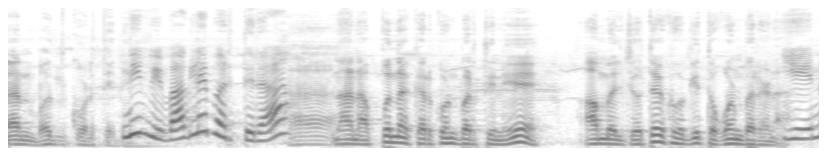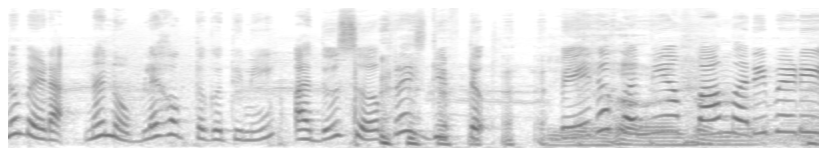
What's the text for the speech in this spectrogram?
ನಾನು ಬಂದು ಕೊಡ್ತೀನಿ. ನೀವು ಇವಾಗಲೇ ಬರ್ತೀರಾ? ನಾನು ಅಪ್ಪನ ಕರ್ಕೊಂಡು ಬರ್ತೀನಿ. ಆಮೇಲೆ ಜೊತೆಗೆ ಹೋಗಿ ತಗೊಂಡ್ ಬರೋಣ. ಏನು ಬೇಡ. ನಾನು ಒಬ್ಳೆ ಹೋಗಿ ತಗೋತೀನಿ. ಅದು ಸರ್ಪ್ರೈಸ್ ಗಿಫ್ಟ್ ಬೇಗ ಬನ್ನಿ ಅಪ್ಪ ಮರಿಬೇಡಿ.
